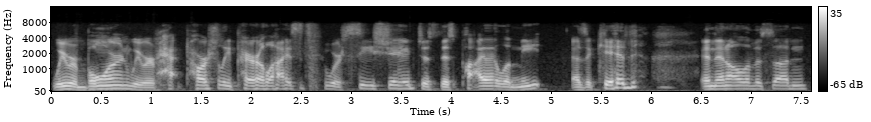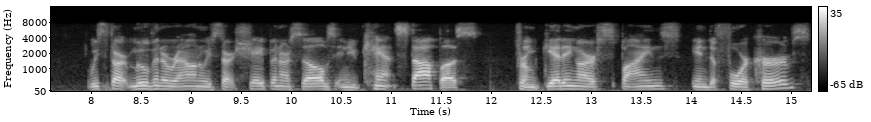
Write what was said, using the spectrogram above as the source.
we were born, we were ha- partially paralyzed, we're C shaped, just this pile of meat as a kid. And then all of a sudden, we start moving around, we start shaping ourselves, and you can't stop us from getting our spines into four curves.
